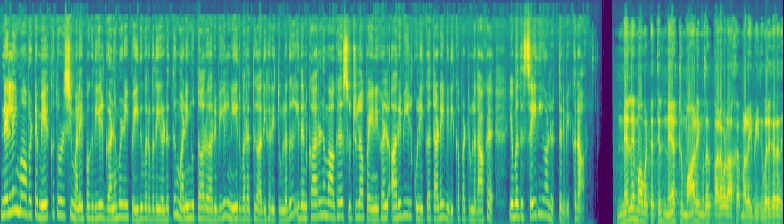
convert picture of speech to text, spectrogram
நெல்லை மாவட்ட மேற்கு தொடர்ச்சி மலைப்பகுதியில் கனமழை பெய்து வருவதை அடுத்து மணிமுத்தாறு அருவியில் நீர்வரத்து அதிகரித்துள்ளது. இதன் காரணமாக சுற்றுலாப் பயணிகள் அருவியில் குளிக்க தடை விதிக்கப்பட்டுள்ளதாக எமது செய்தியாளர் தெரிவிக்கிறார். நெல்லை மாவட்டத்தில் நேற்று மாலை முதல் பரவலாக மழை பெய்து வருகிறது.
